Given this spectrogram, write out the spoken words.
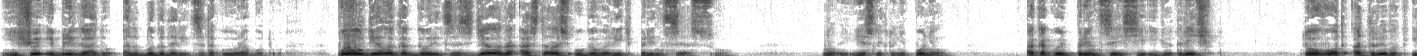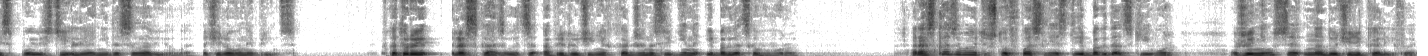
Еще и бригаду отблагодарит за такую работу. Полдела, как говорится, сделано, осталось уговорить принцессу. Ну, если кто не понял, о какой принцессе идет речь, то вот отрывок из повести Леонида Соловьева «Очарованный принц» в которой рассказывается о приключениях Хаджина Средина и багдадского вора. Рассказывают, что впоследствии багдадский вор женился на дочери калифа,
